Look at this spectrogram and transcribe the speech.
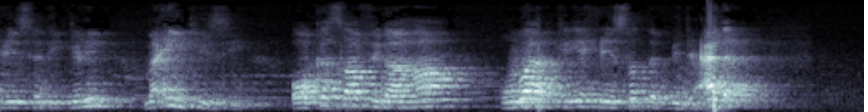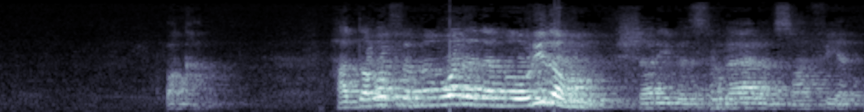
xiisadi gelin maciinkiisii oo ka saafiga ahaa qubaarka iyo xiisada bidcada. Haddaba faman warada mawridahum shariba sulaalan saafiyan.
